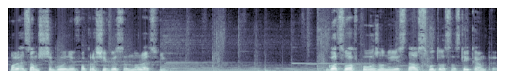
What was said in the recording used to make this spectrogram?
Polecam szczególnie w okresie wiosenno-letnim. Gocław położony jest na wschód od Saskiej Kępy.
